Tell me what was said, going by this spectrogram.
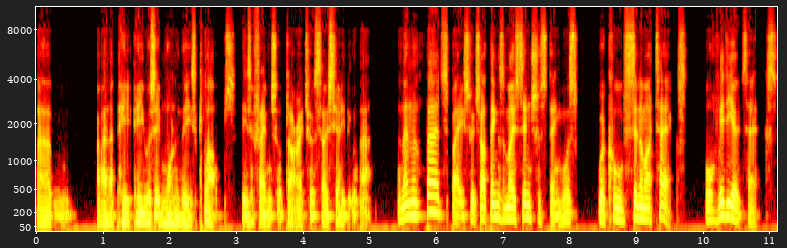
Um, and he, he was in one of these clubs. He's a famous sort of director associated with that. And then the third space, which I think is the most interesting, was were called cinematheques or videotheques.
